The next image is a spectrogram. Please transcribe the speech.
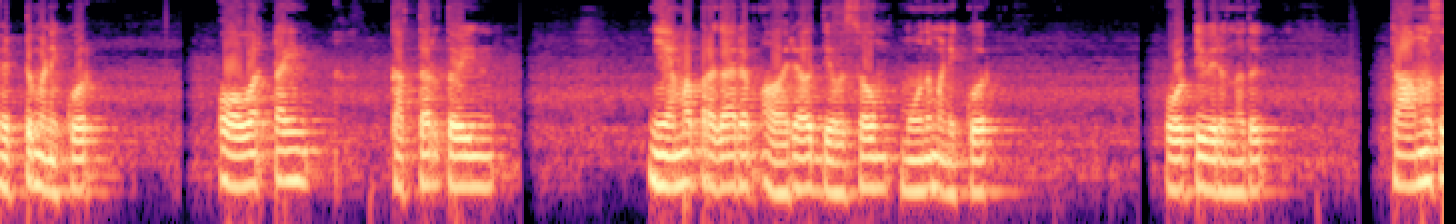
എട്ട് മണിക്കൂർ ഓവർ ടൈം ഖത്തർ തൊഴിൽ നിയമപ്രകാരം ഓരോ ദിവസവും മൂന്ന് മണിക്കൂർ ഓട്ടി വരുന്നത്. താമസ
